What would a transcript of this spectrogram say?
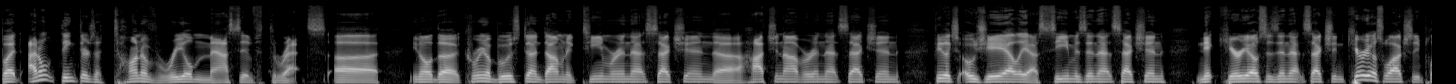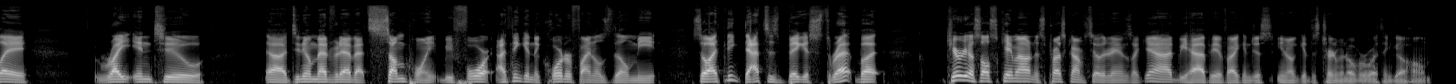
but I don't think there's a ton of real massive threats. Uh, you know, the Carreño Busta and Dominic Thiem are in that section. The Khachanov are in that section. Felix Auger-Aliassime is in that section. Nick Kyrgios is in that section. Kyrgios will actually play right into uh, Daniil Medvedev at some point before, I think in the quarterfinals they'll meet. So I think that's his biggest threat. But Kyrgios also came out in his press conference the other day and was like, yeah, I'd be happy if I can just, you know, get this tournament over with and go home.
